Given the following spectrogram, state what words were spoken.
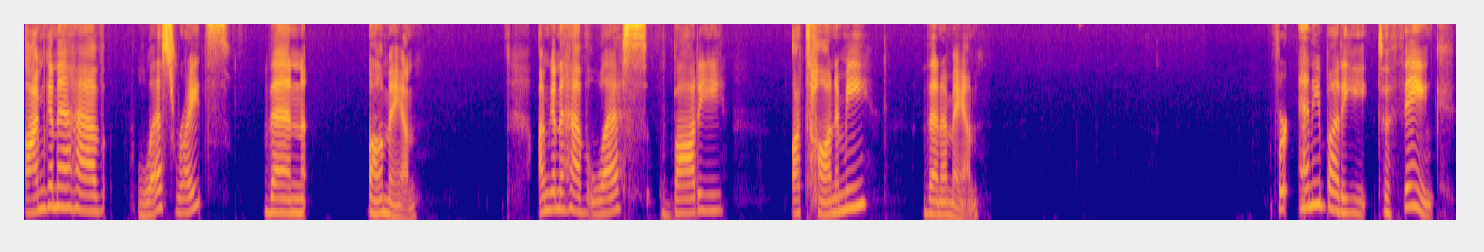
I'm going to have less rights than a man. I'm going to have less body autonomy than a man. For anybody to think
